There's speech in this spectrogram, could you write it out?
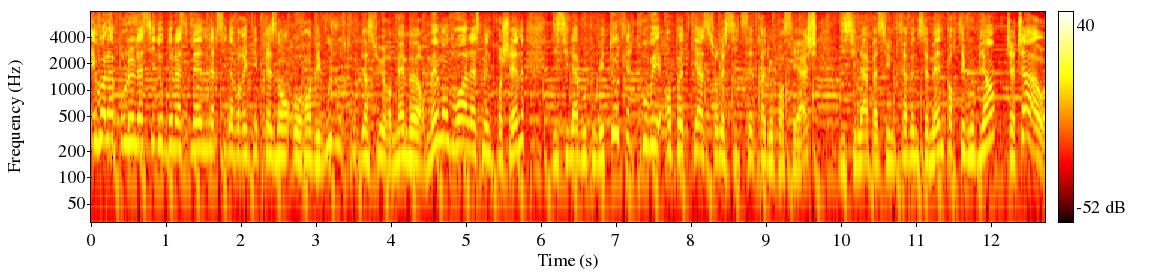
Et voilà pour le Lacidope de la semaine. Merci d'avoir été présent au rendez-vous. Je vous retrouve bien sûr même heure, même endroit la semaine prochaine. D'ici là, vous pouvez toutes les retrouver en podcast sur le site 7radio.ch. D'ici là, passez une très bonne semaine. Portez-vous bien. Ciao, ciao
